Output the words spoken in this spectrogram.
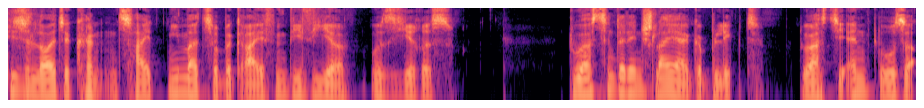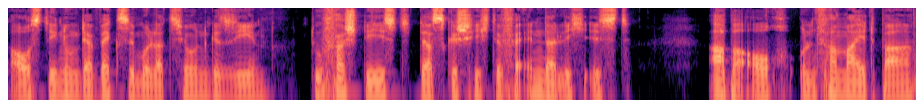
Diese Leute könnten Zeit niemals so begreifen wie wir, Osiris. Du hast hinter den Schleier geblickt. Du hast die endlose Ausdehnung der Wegsimulation gesehen. Du verstehst, dass Geschichte veränderlich ist, aber auch unvermeidbar.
